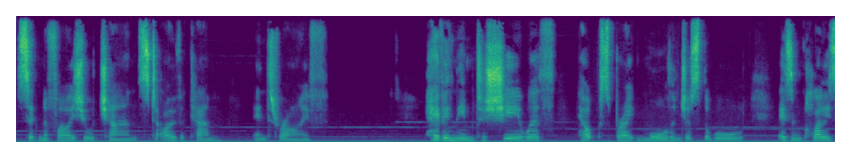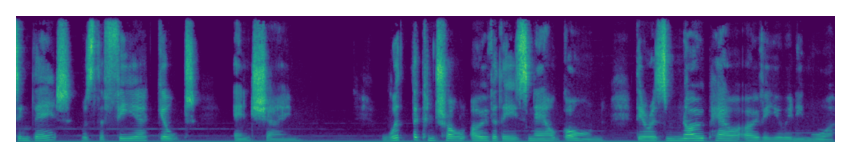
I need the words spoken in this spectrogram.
signifies your chance to overcome and thrive. Having them to share with helps break more than just the wall, as enclosing that was the fear, guilt, and shame. With the control over these now gone, there is no power over you anymore.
